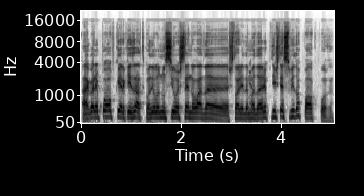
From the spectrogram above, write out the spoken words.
Agora é para o Albuquerque, exato. Quando ele anunciou a cena lá da história da Madeira, podias ter subido ao palco, porra.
